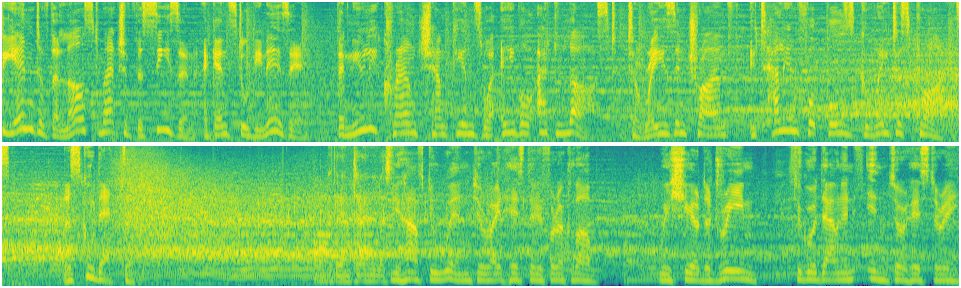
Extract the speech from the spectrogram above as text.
The end of the last match of the season against Udinese, the newly crowned champions were able at last to raise in triumph Italian football's greatest prize, the Scudetto. You have to win to write history for a club. We shared a dream to go down in Inter history.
